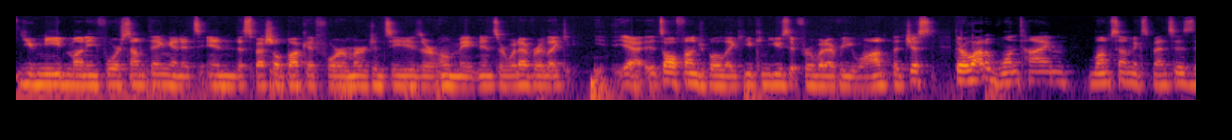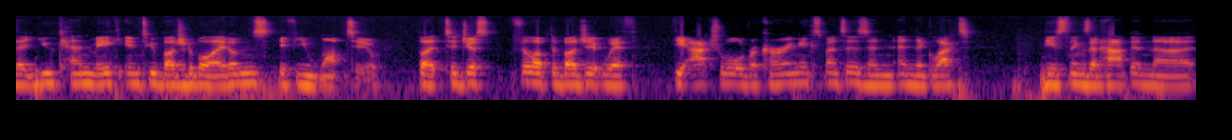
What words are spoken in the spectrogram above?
you need money for something and it's in the special bucket for emergencies or home maintenance or whatever, like, yeah, it's all fungible. Like, you can use it for whatever you want, but just there are a lot of one-time lump sum expenses that you can make into budgetable items if you want to, but to just fill up the budget with the actual recurring expenses and and neglect these things that happen. Uh,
